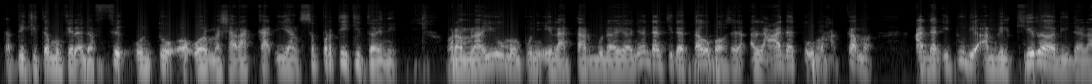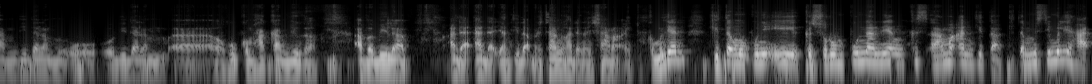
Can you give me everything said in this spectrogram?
tapi kita mungkin ada fik untuk orang masyarakat yang seperti kita ini. Orang Melayu mempunyai latar budayanya dan kita tahu bahawa al-adatu muhakkamah adat itu diambil kira di dalam di dalam di dalam uh, hukum hakam juga apabila adat-adat yang tidak bercanggah dengan syarak itu. Kemudian kita mempunyai keserumpunan yang kesamaan kita. Kita mesti melihat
